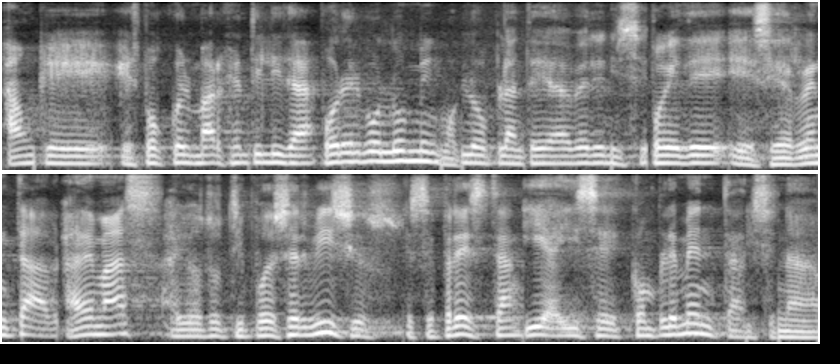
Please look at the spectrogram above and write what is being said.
aunque es poco el margen de utilidad, por el volumen, como lo plantea Berenice, puede ser rentable. Además, hay otro tipo de servicios que se prestan y ahí se complementa y se una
